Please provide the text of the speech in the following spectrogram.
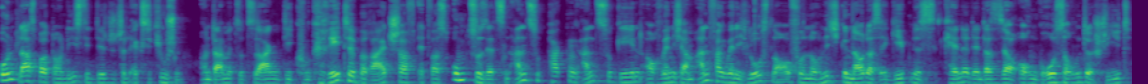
Und last but not least die Digital Execution. Und damit sozusagen die konkrete Bereitschaft, etwas umzusetzen, anzupacken, anzugehen, auch wenn ich am Anfang, wenn ich loslaufe und noch nicht genau das Ergebnis kenne, denn das ist ja auch ein großer Unterschied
